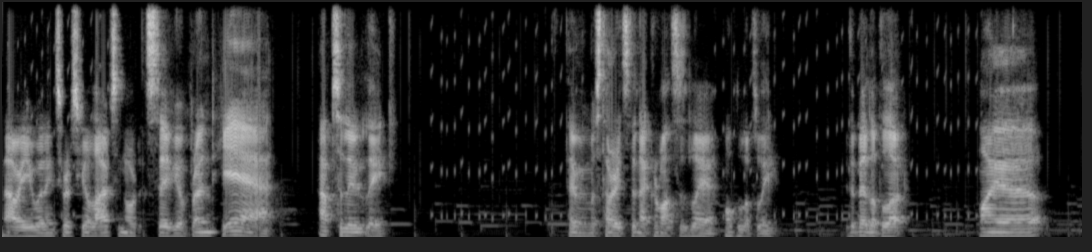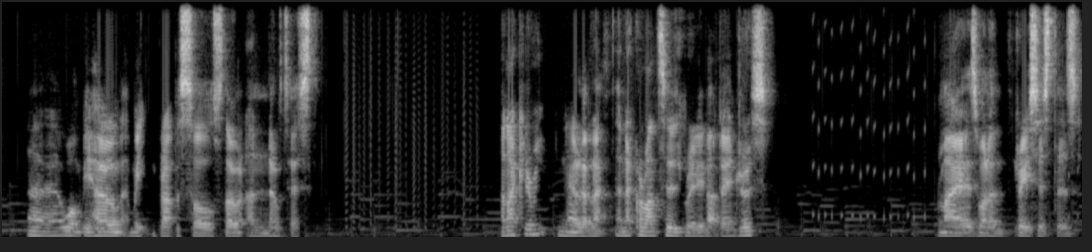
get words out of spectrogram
Now, are you willing to risk your lives in order to save your friend? Yeah, absolutely. Then we must hurry to the Necromancer's lair. Oh, lovely. With a bit of luck, Maya uh, won't be home and we can grab a soul stone unnoticed. An necrom no, no, no. A necromancer is really that dangerous. Maya is one of the three sisters.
